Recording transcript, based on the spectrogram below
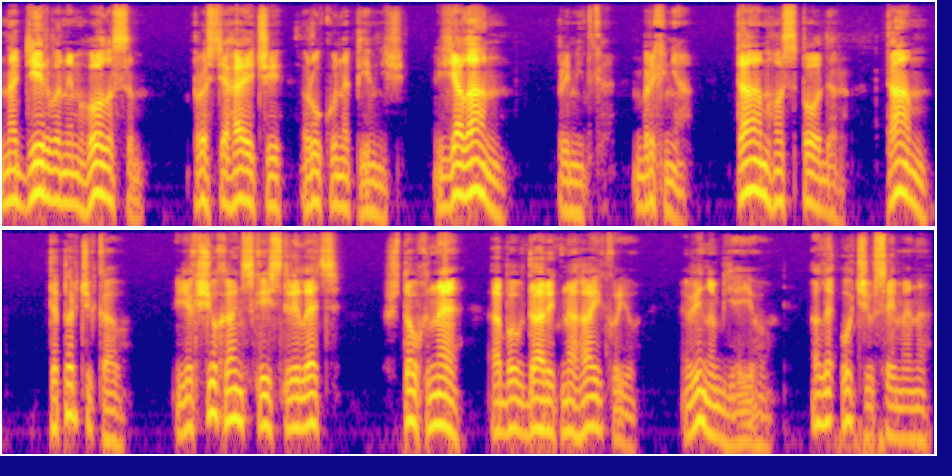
надірваним голосом, простягаючи руку на північ. Ялан, примітка, брехня. Там, господар, там. Тепер чекав. Якщо ханський стрілець штовхне або вдарить нагайкою, він уб'є його. Але очі Сеймена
